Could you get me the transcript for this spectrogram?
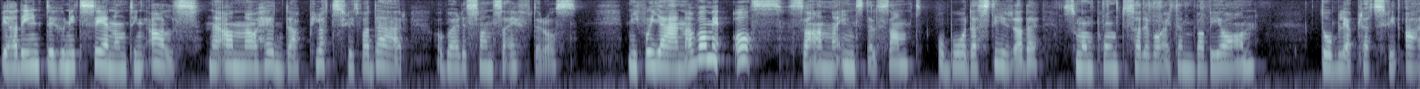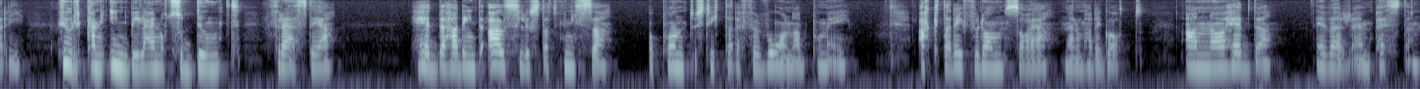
Vi hade inte hunnit se någonting alls när Anna och Hedda plötsligt var där och började svansa efter oss. Ni får gärna vara med oss, sa Anna inställsamt och båda stirrade som om Pontus hade varit en babian. Då blev jag plötsligt arg. Hur kan ni inbilla er något så dumt? fräste jag. Hedda hade inte alls lust att fnissa och Pontus tittade förvånad på mig. Akta dig för dem, sa jag när de hade gått. Anna och Hedda är värre än pesten.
